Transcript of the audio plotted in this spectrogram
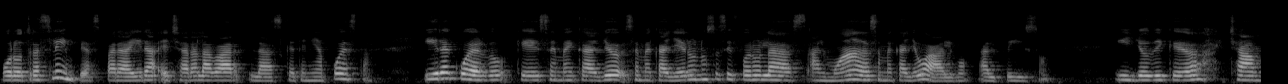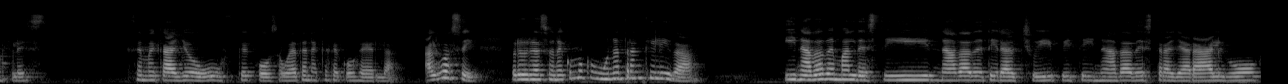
por otras limpias para ir a echar a lavar las que tenía puestas. Y recuerdo que se me cayó, se me cayeron, no sé si fueron las almohadas, se me cayó algo al piso. Y yo dije, ay, chanfles, se me cayó, uff, qué cosa, voy a tener que recogerla. Algo así. Pero reaccioné como con una tranquilidad y nada de maldecir, nada de tirar chuipiti, nada de estrellar algo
